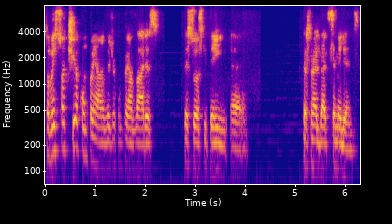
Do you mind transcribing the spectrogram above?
talvez só te acompanhar, ao invés de acompanhar várias pessoas que têm é, personalidades semelhantes.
